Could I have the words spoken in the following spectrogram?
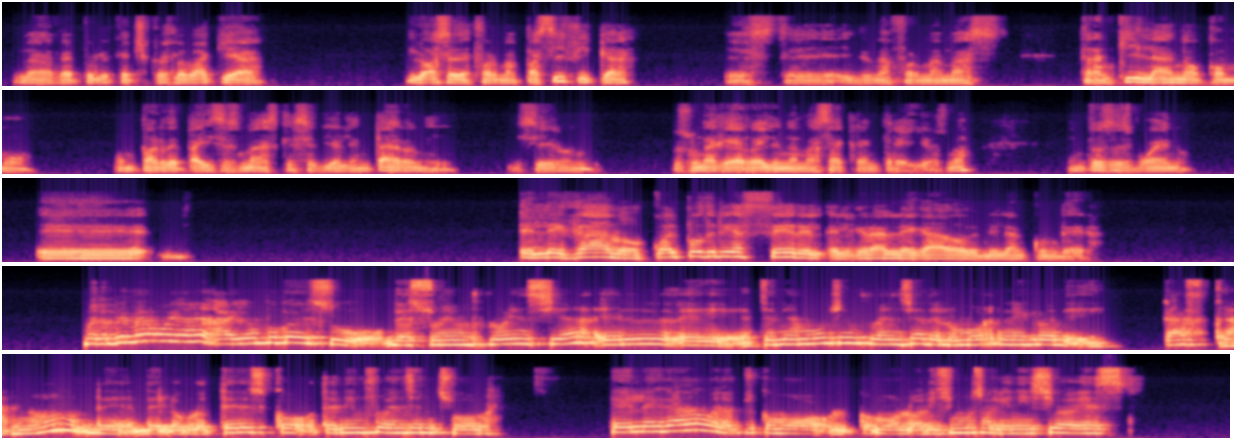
La República Checoslovaquia lo hace de forma pacífica, este, y de una forma más tranquila, no como un par de países más que se violentaron y hicieron pues una guerra y una masacre entre ellos, ¿no? Entonces, bueno, eh, el legado, ¿cuál podría ser el, el gran legado de Milan Kundera? Bueno, primero voy a ir un poco de su, de su influencia. Él eh, tenía mucha influencia del humor negro de Kafka, ¿no? De, de lo grotesco, tenía influencia en su obra. El legado, bueno, pues como, como lo dijimos al inicio, es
